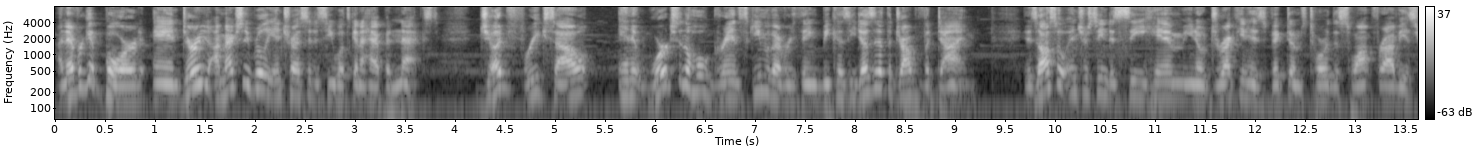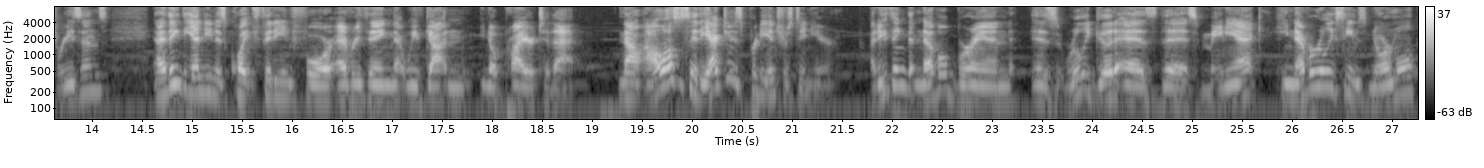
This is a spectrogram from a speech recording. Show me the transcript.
I never get bored, and during it, I'm actually really interested to see what's going to happen next. Judd freaks out, and it works in the whole grand scheme of everything because he does it at the drop of a dime. It is also interesting to see him, you know, directing his victims toward the swamp for obvious reasons. And I think the ending is quite fitting for everything that we've gotten, you know, prior to that. Now, I'll also say the acting is pretty interesting here. I do think that Neville Brand is really good as this maniac. He never really seems normal,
